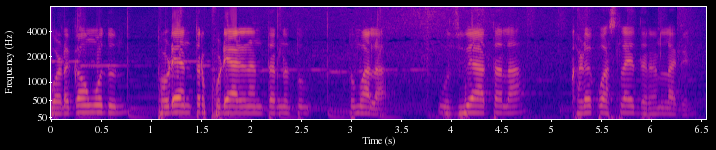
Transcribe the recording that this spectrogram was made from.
वडगावमधून थोडे अंतर पुढे आल्यानंतर तुम तुम्हाला उजव्या हाताला खडकवासलाय धरण लागेल.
